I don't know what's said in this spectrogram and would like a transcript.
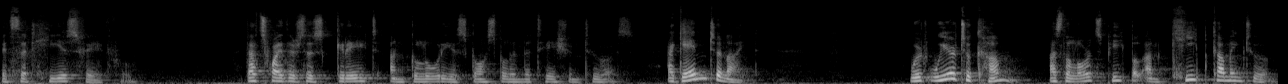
it's that He is faithful. That's why there's this great and glorious gospel invitation to us. Again tonight, we're, we are to come as the Lord's people and keep coming to Him.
